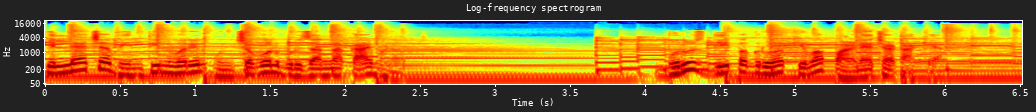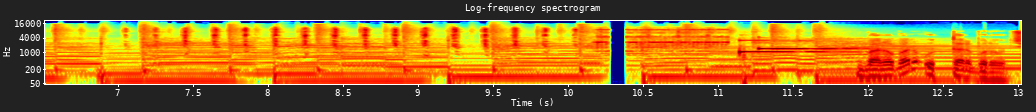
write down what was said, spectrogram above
किल्ल्याच्या भिंतींवरील उंचगोल बुरुजांना काय म्हणत? बुरुज दीपगृह किंवा पाण्याच्या टाक्या. बरोबर उत्तर बुरुज.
